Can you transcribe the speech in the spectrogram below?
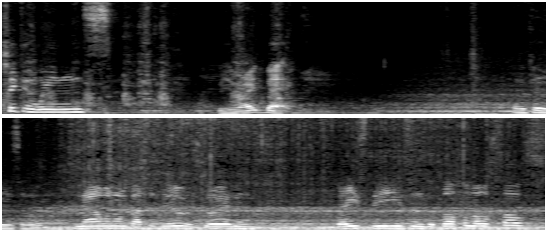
chicken wings. Be right back. Okay, so now what I'm about to do is go ahead and baste these in the buffalo sauce.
